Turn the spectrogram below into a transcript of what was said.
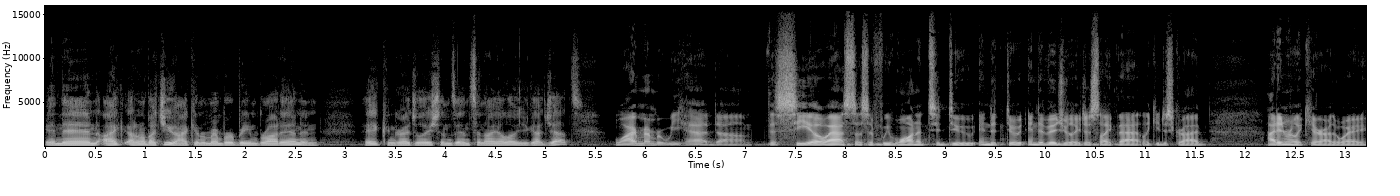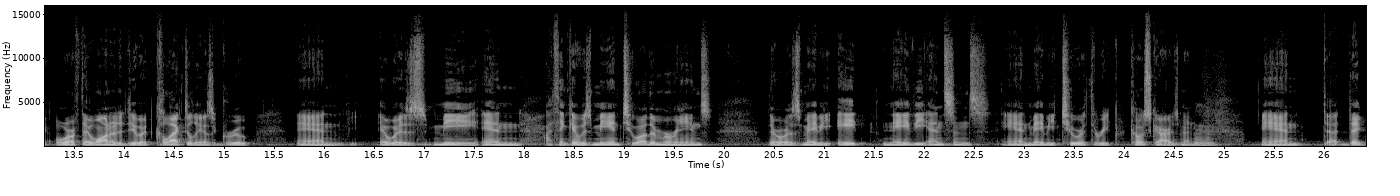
And then I, I don't know about you, I can remember being brought in and, hey, congratulations, Ensign Aiello, you got jets. Well, I remember we had um, the CO asked us if we wanted to do indi- do it individually, just like that, like you described. I didn't really care either way, or if they wanted to do it collectively as a group. And it was me and I think it was me and two other Marines. There was maybe eight Navy ensigns and maybe two or three Coast Guardsmen. And uh, they,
